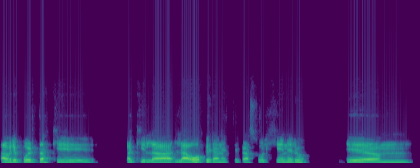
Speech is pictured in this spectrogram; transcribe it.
abre puertas que, a que la, la ópera, en este caso el género, Em,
